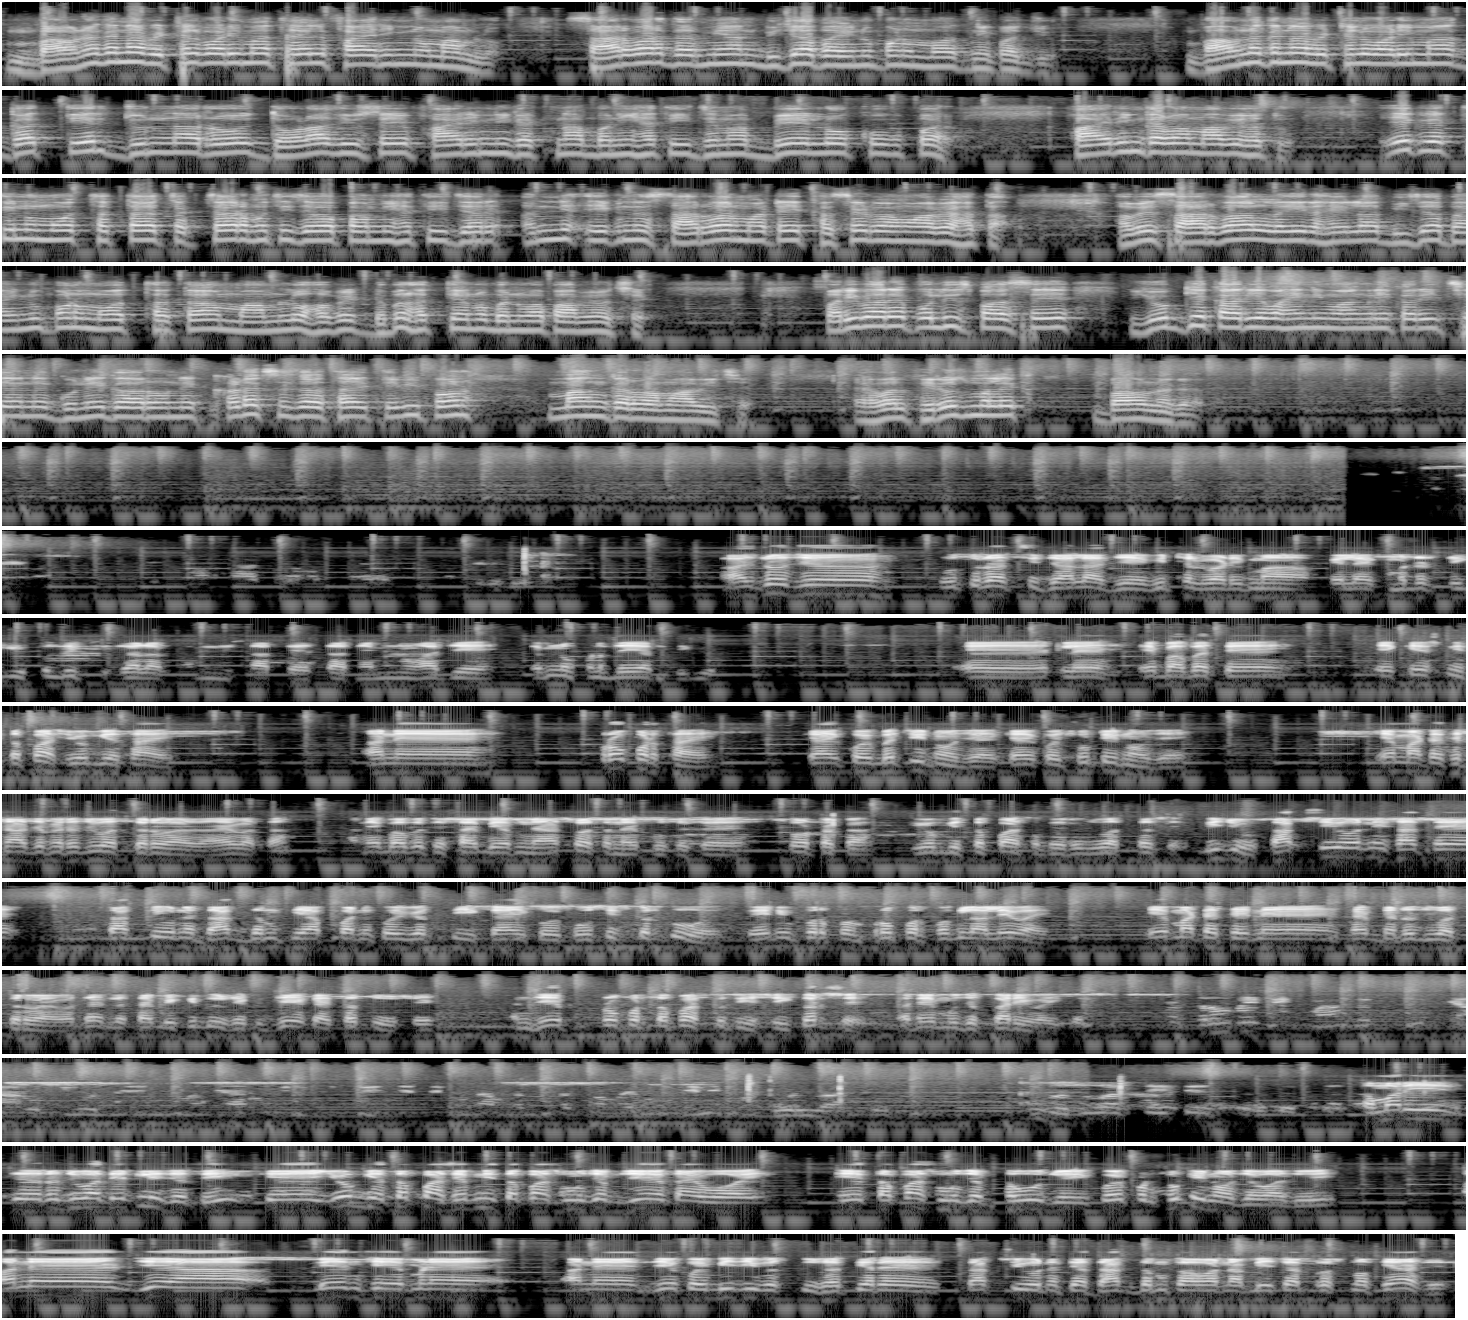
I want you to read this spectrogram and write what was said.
ભાવનગરના વિઠ્ઠલવાડીમાં થયેલ ફાયરિંગનો મામલો સારવાર દરમિયાન બીજા ભાઈનું પણ મોત નીપજ્યું. ભાવનગરના વિઠ્ઠલવાડીમાં ગત તેર જૂનના રોજ ધોળા દિવસે ફાયરિંગની ઘટના બની હતી, જેમાં બે લોકો ઉપર ફાયરિંગ કરવામાં આવ્યું હતું. એક વ્યક્તિનું મોત થતાં ચકચાર મચી જવા પામી હતી, જ્યારે અન્ય એકને સારવાર માટે ખસેડવામાં આવ્યા હતા. હવે સારવાર લઈ રહેલા બીજા ભાઈનું પણ મોત થતાં મામલો હવે ડબલ હત્યાનો બનવા પામ્યો છે. પરિવારે પોલીસ પાસે યોગ્ય કાર્યવાહીની માંગણી કરી છે અને ગુનેગારોને કડક સજા થાય તેવી પણ માંગ કરવામાં આવી છે. અહેવાલ ફિરોઝ મલેક, ભાવનગર. આજરોજ ઋતુરાજસિંહ ઝાલા જે વિઠ્ઠલવાડીમાં પહેલા એક મર્ડર થઈ ગયું, કુલદીપસિંહ ઝાલા સાથે હતા એમનું આજે, એમનું પણ દયાન થઈ ગયું. એટલે એ બાબતે એ કેસની તપાસ યોગ્ય થાય અને પ્રોપર થાય, ક્યાંય કોઈ બચી ન જાય, ક્યાંય કોઈ છૂટી ન જાય, એ માટે થઈને આજે અમે રજૂઆત કરવા આવ્યા હતા. અને એ બાબતે સાહેબે અમને આશ્વાસન આપ્યું છે કે સો ટકા યોગ્ય તપાસ અને રજૂઆત થશે. બીજું, સાક્ષીઓની સાથે સાક્ષીઓને ધાક ધમકી આપવાની કોઈ વ્યક્તિ કાંઈ કોઈ કોશિશ કરતું હોય, તો એની ઉપર પણ પ્રોપર પગલાં લેવાય. એ માટે થઈને સાહેબને રજૂઆત કરવા આવ્યા હતા. એટલે સાહેબે કીધું છે કે જે કાંઈ થતું છે અને જે પ્રોપર તપાસ થતી હશે એ કરશે અને એ મુજબ કાર્યવાહી કરશે. અમારી રજૂઆત એટલી જ હતી કે યોગ્ય તપાસ એમની તપાસ મુજબ જે કાંઈ હોય એ તપાસ મુજબ થવું જોઈએ કોઈ પણ છૂટી ન જવા જોઈએ. અને જે આ બેન છે એમણે અને જે કોઈ બીજી વસ્તુ છે, અત્યારે સાક્ષીઓને ત્યાં ધાક ધમકાવવાના બે ચાર પ્રશ્નો થયા છે.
